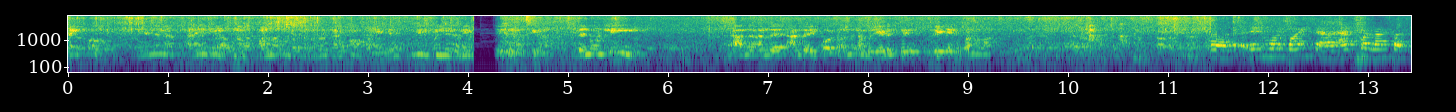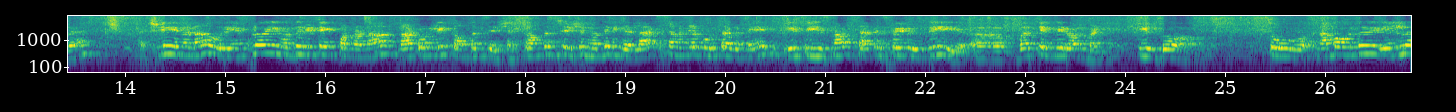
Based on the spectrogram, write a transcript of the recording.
டைப் ஆஃப் என்னென்ன அரேஞ்ச்மெண்ட் நம்ம பண்ணணுன்றதை வந்து கன்ஃபார்ம் பண்ணிட்டு திருப்பி தென் ஒன்லி அந்த அந்த அந்த ரிப்போர்ட் வந்து நம்ம எடுத்து ரீடைன் பண்ணலாம். ரெண்டு மூணு பாயிண்ட் ஆட் பண்ணலான்னு பார்க்குறேன் ஆக்சுவலி என்னன்னா ஒரு எம்ப்ளாயி வந்து ரிட்டைன் பண்ணோம்னா நாட் ஓன்லி காம்பன்சேஷன் காம்பன்சேஷன் வந்து நீங்கள் லேக்ஸ் கணக்கில் கொடுத்தாலுமே if is not satisfied with the work environment இல் கோ ஸோ நம்ம வந்து எல்லா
